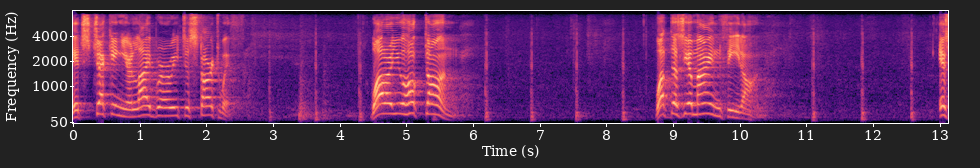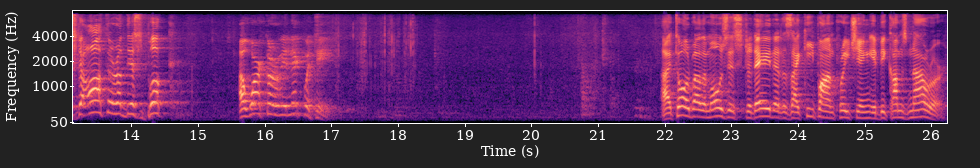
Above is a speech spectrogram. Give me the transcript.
it's checking your library to start with. What are you hooked on? What does your mind feed on? Is the author of this book a worker of iniquity? I told Brother Moses today that as I keep on preaching, it becomes narrower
